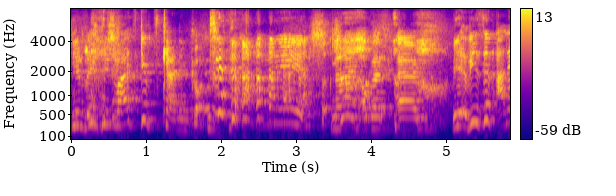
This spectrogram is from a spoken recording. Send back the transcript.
In der Schweiz gibt es keinen Gott. nee, nein, aber ähm, Wir, wir sind alle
